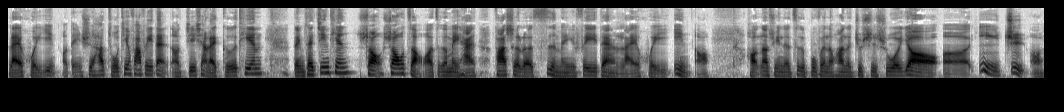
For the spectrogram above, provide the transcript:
来回应啊，等于是他昨天发飞弹啊，接下来隔天等于在今天稍稍早啊，这个美韩发射了四枚飞弹来回应啊。好，那所以呢，这个部分的话呢，就是说要呃抑制啊，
